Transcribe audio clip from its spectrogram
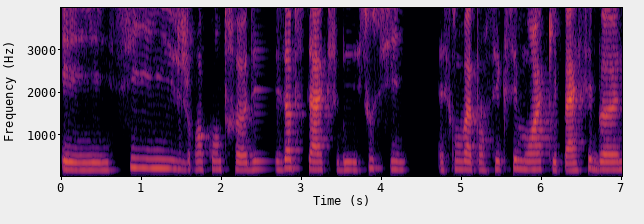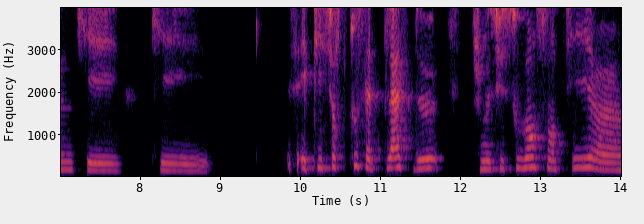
Et si je rencontre des obstacles, des soucis, est-ce qu'on va penser que c'est moi qui n'est pas assez bonne, qui est, qui est... Et puis surtout cette place de... Je me suis souvent sentie euh,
